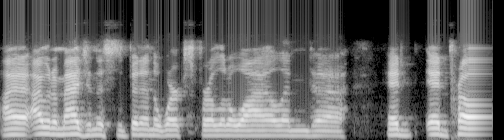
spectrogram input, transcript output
I I would imagine this has been in the works for a little while, and uh, Ed Ed probably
